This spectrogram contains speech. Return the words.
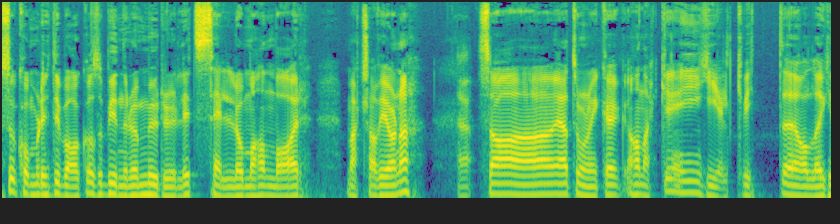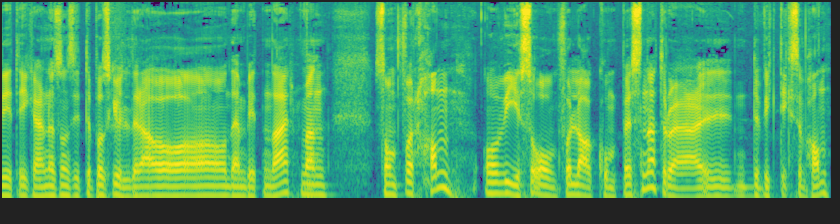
Så kommer de tilbake, og så begynner de å murre litt, selv om han var matchavgjørende. Ja. Så jeg tror ikke Han er ikke helt kvitt eh, alle kritikerne som sitter på skuldra og, og den biten der. Men som for han, å vise overfor lagkompisene, tror jeg er det viktigste for han.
